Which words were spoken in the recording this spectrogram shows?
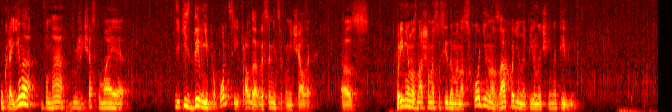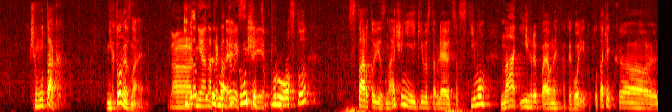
Україна вона дуже часто має якісь дивні пропорції, правда? Ви самі це помічали. е, порівняно з нашими сусідами на сході, на заході, на півночі і на півдні. Чому так? Ніхто не знає. А, І ні, не наприклад, знаєте, дивись. тому що е, це просто стартові значення, які виставляються Steam на ігри певних категорій. Тобто, так як е,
